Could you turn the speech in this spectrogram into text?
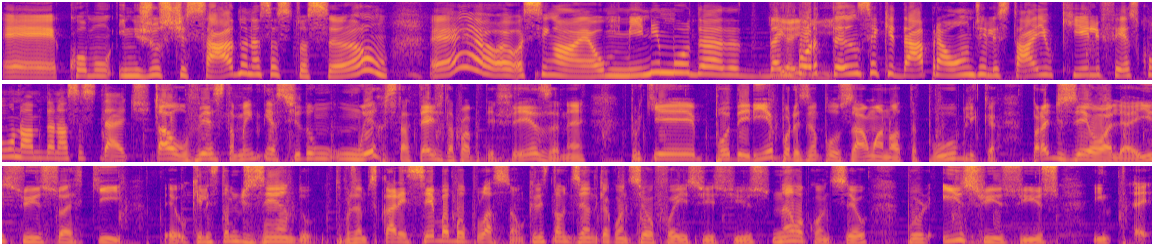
é, como injustiçado nessa situação é assim, ó, é o mínimo da, da importância aí, que dá para onde ele está e o que ele fez com o nome da nossa cidade. Talvez também tenha sido um, um erro estratégico da própria defesa, né? Porque poderia, por exemplo, usar uma nota pública para dizer, olha, isso, isso aqui é, o que eles estão dizendo, por exemplo, esclarecer para a população. O que eles estão dizendo que aconteceu foi isso, isso, isso. Não aconteceu por isso, isso, isso. É,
